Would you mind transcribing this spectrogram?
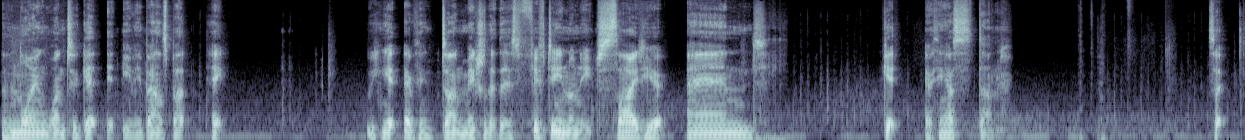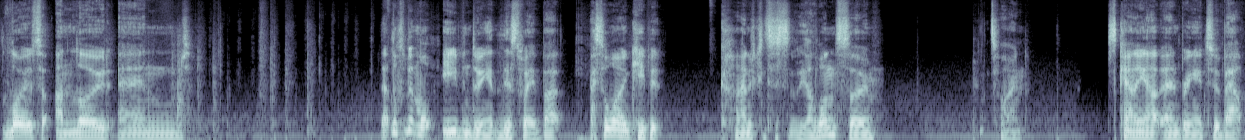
annoying one to get it evenly balanced but hey we can get everything done make sure that there's 15 on each side here and get everything else done so load to unload and that looks a bit more even doing it this way, but I still want to keep it kind of consistent with the other one, so it's fine. Just counting out and bringing it to about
